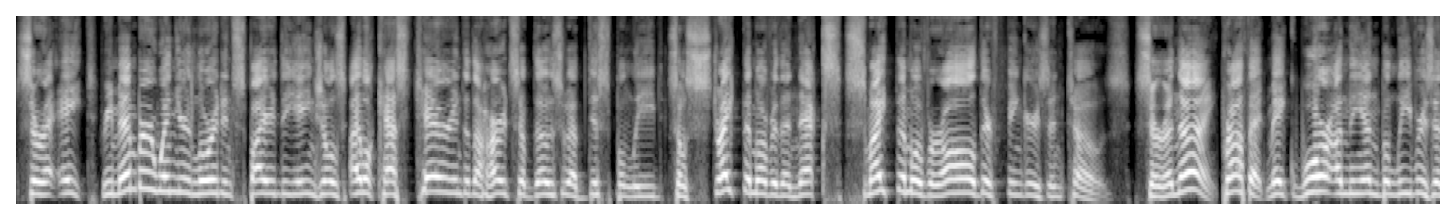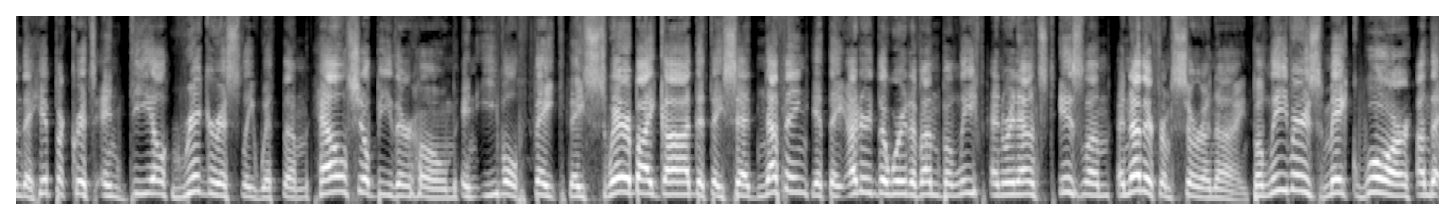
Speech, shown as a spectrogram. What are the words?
Surah 8. Remember when your Lord inspired the angels? I will cast terror into the hearts of those who have disbelieved. So strike them over the necks, smite them over all their fingers and toes. Surah 9. Prophet, make war on the unbelievers and the hypocrites and deal rigorously with them. Hell shall be their home, an evil fate. They swear by God that they said nothing, yet they uttered the word of unbelief and renounced Islam. Another from Surah 9. Believers make war on the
